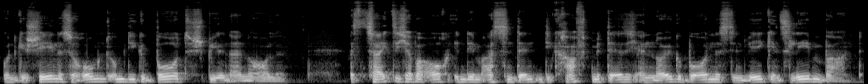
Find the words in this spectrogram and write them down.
und Geschehnisse rund um die Geburt spielen eine Rolle. Es zeigt sich aber auch in dem Aszendenten die Kraft, mit der sich ein Neugeborenes den Weg ins Leben bahnt.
